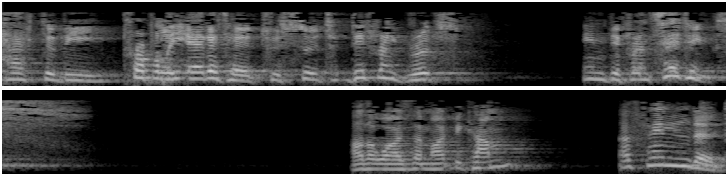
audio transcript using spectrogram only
have to be properly edited to suit different groups in different settings. Otherwise, they might become offended.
